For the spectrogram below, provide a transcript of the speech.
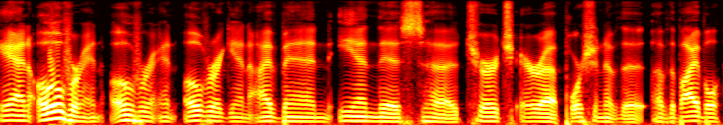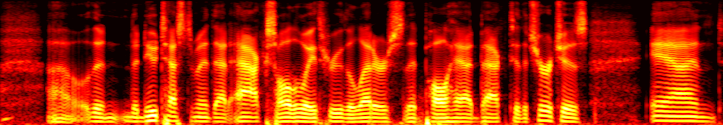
and over and over and over again i've been in this uh, church era portion of the of the bible uh, the the New Testament, that Acts, all the way through the letters that Paul had back to the churches. And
